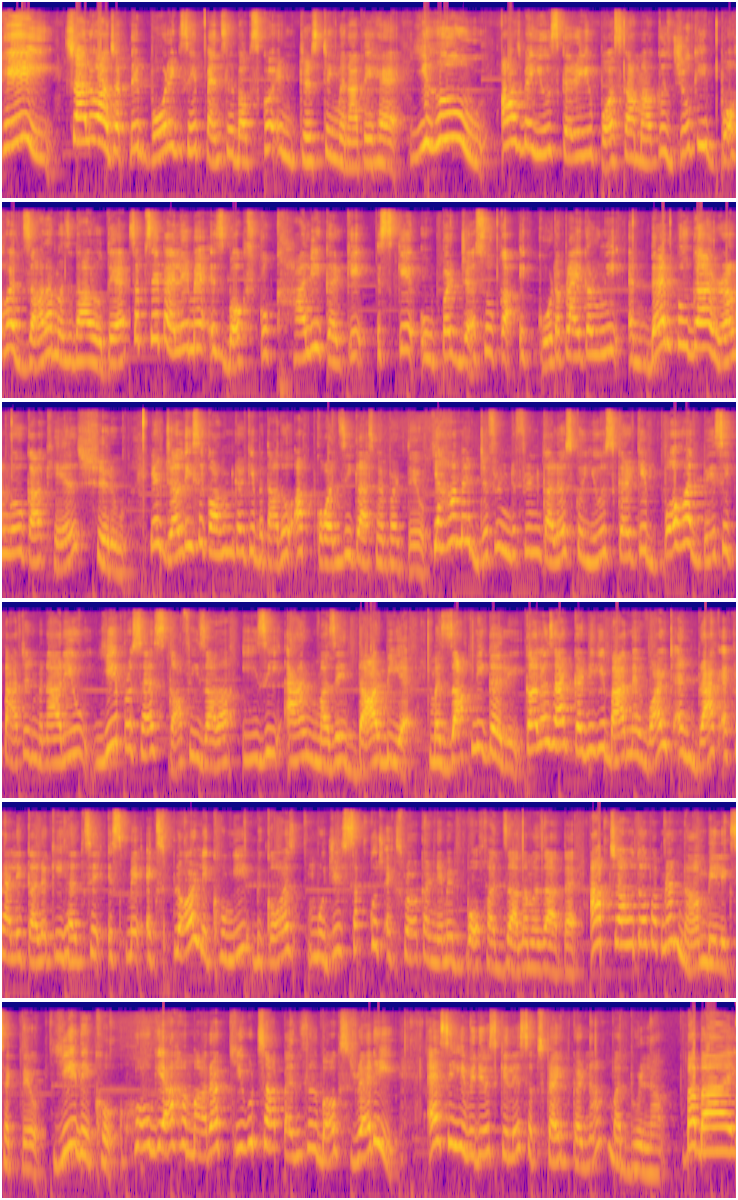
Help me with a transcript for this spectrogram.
हे hey, चलो आज अपने बोरिंग से पेंसिल बॉक्स को इंटरेस्टिंग बनाते हैं। यूहू आज मैं यूज़ कर रही हूँ पॉस्का मार्कस जो कि बहुत ज़्यादा मज़ेदार होते हैं। सबसे पहले मैं इस बॉक्स को खाली करके इसके ऊपर जैसो का एक कोट अप्लाई करूँगी देन होगा रंगों का खेल शुरू। यार जल्दी से कमेंट करके बता दो आप कौन सी क्लास में पढ़ते हो? यहाँ मैं डिफरेंट डिफरेंट कलर्स को यूज़ करके बहुत बेसिक पैटर्न बना रही हूँ। ये प्रोसेस काफ़ी ज़्यादा इजी एंड मज़ेदार भी है। मज़ाक नहीं कर रही। कलर्स एड करने के बाद मैं white and black acrylic colour की हेल्प से इसमें एक्सप्लोर लिखूँगी बिकॉज़ मुझे सब कुछ एक्सप्लोर करने में बहुत ज़्यादा मज़ा आता है। आप चाहो तो आप अपना नाम भी लिख सकते हो। ये देखो, हो गया हमारा क्यूट सा पेंसिल बॉक्स रेडी ऐसी ही वीडियोस के लिए सब्सक्राइब करना मत भूलना। Bye bye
